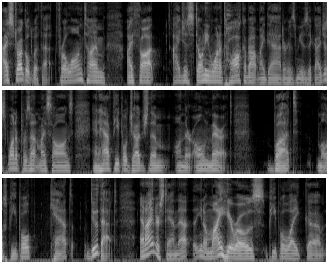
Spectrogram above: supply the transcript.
I struggled with that. For a long time, I thought, I just don't even want to talk about my dad or his music. I just want to present my songs and have people judge them on their own merit. But most people can't do that. And I understand that. You know, my heroes, people like um,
